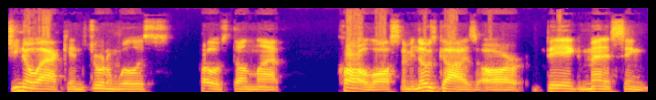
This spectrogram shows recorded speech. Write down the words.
Geno Atkins, Jordan Willis, Carlos Dunlap, Carl Lawson. I mean, those guys are big, menacing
